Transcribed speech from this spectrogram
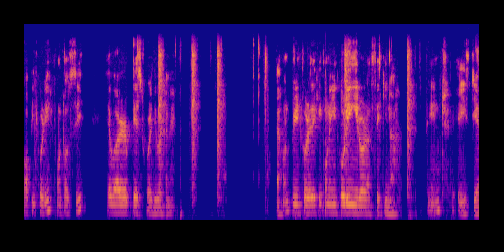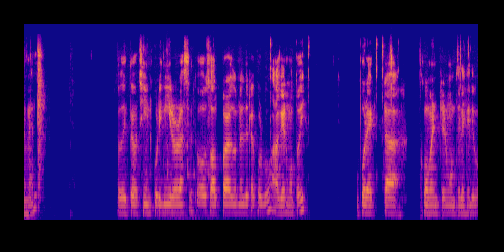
কপি করি কন্ট্রোল সি এবার পেস্ট করে দিব এখানে। এখন প্রিন্ট করে দেখি কোনো ইনকোডিং এরর আছে কি না প্রিন্ট এইচটিএমএল তো দেখতে পাচ্ছি ইনকোডিং এরর আছে, তো সলভ করার জন্য যেটা করব, আগের মতোই উপরে একটা কমেন্টের মধ্যে লিখে দিব।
